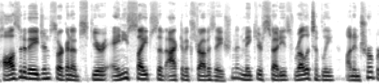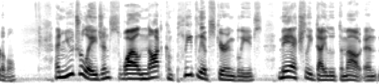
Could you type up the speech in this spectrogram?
Positive agents are going to obscure any sites of active extravasation and make your studies relatively uninterpretable. And neutral agents, while not completely obscuring bleeds, may actually dilute them out, and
